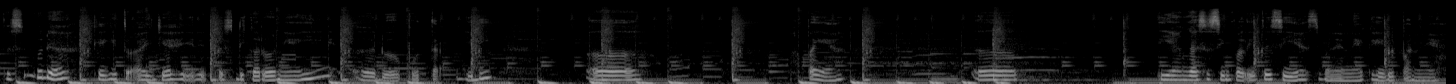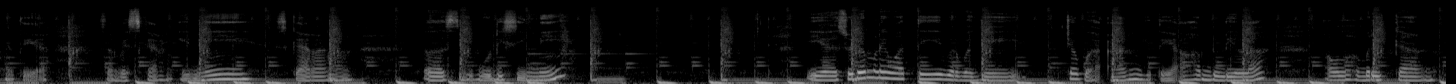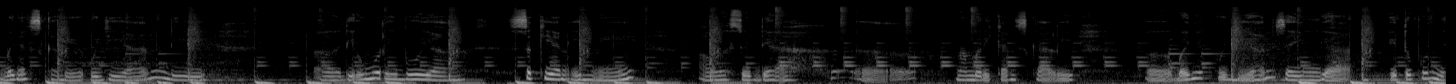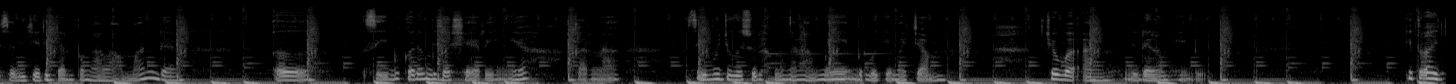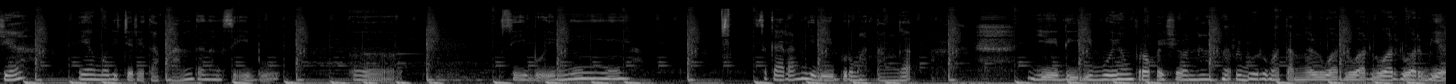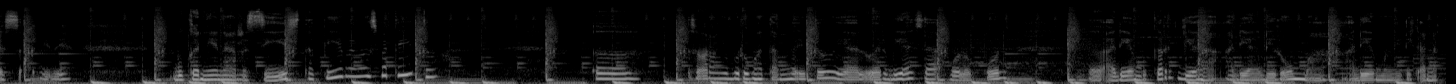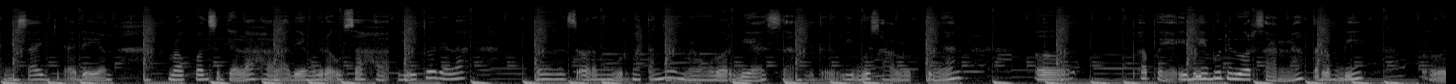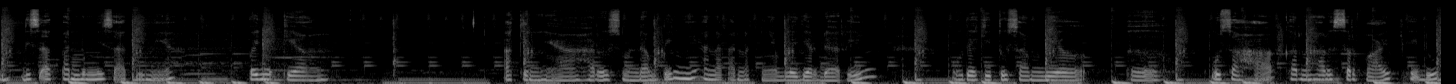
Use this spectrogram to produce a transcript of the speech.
terus udah kayak gitu aja. Jadi terus dikaruniai uh, dua putra. Jadi uh, apa ya? Uh, ya nggak sesimpel itu sih ya sebenarnya kehidupannya gitu ya. Sampai sekarang ini sekarang uh, si ibu di sini ya sudah melewati berbagai cobaan gitu ya. Alhamdulillah Allah berikan banyak sekali ujian di uh, di umur ibu yang sekian ini Allah sudah uh, memberikan sekali uh, banyak ujian sehingga itu pun bisa dijadikan pengalaman dan uh, si ibu kadang bisa sharing ya karena si ibu juga sudah mengalami berbagai macam cobaan di dalam hidup itu aja yang mau diceritakan tentang si ibu. Uh, si ibu ini sekarang jadi ibu rumah tangga. Jadi ibu yang profesional ibu rumah tangga luar luar luar luar biasa gitu ya. Bukannya narsis tapi ya memang seperti itu. Uh, seorang ibu rumah tangga itu ya luar biasa walaupun ada yang bekerja, ada yang di rumah, ada yang mendidik anaknya saja, ada yang melakukan segala hal, ada yang berusaha. Yaitu adalah uh, seorang ibu rumah tangga yang memang luar biasa gitu. Ibu salut dengan uh, apa ya, ibu-ibu di luar sana terlebih uh, di saat pandemi saat ini ya. Banyak yang akhirnya harus mendampingi anak-anaknya belajar daring udah gitu sambil uh, usaha karena harus survive hidup.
